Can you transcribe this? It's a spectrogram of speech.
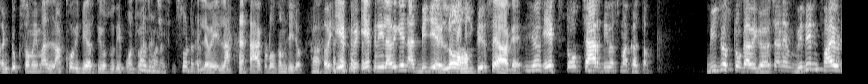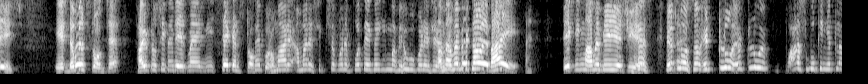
અને ટૂંક સમયમાં લાખો વિદ્યાર્થીઓ સુધી પહોંચવાના ટકા. એટલે ભાઈ આંકડો સમજી જાઓ. હવે એક એક રીલ આવી ગઈ ને આજ બીજી લો હમ ફિરસે આ ગયે એક સ્ટોક ચાર દિવસમાં ખતમ. બીજો સ્ટોક આવી ગયો છે અને વિધિન ફાઈવ ડેઝ એ ડબલ સ્ટોક છે. ફાઈવ ટુ સિક્સ ડેઝમાં બી સેકન્ડ સ્ટોક અમારે અમારે શિક્ષકોને પોતે બેહવું પડે છે. અમે અમે બેઠા હોય ભાઈ. પેકિંગમાં અમે બેહીએ છીએ. એટલું એટલું એટલું ફાસ્ટ બુકિંગ એટલા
